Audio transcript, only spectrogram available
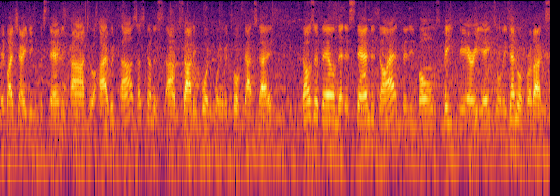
than by changing from a standard car to a hybrid car. So that's kind of um, starting point of what we're talking about today. They also found that a standard diet that involves meat, dairy, eggs, all these animal products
